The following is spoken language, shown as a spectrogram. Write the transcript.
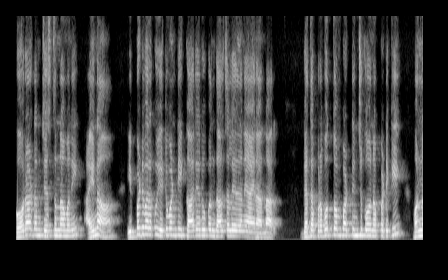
పోరాటం చేస్తున్నామని అయినా ఇప్పటి వరకు ఎటువంటి కార్యరూపం దాల్చలేదని ఆయన అన్నారు. గత ప్రభుత్వం పట్టించుకోనప్పటికీ మొన్న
